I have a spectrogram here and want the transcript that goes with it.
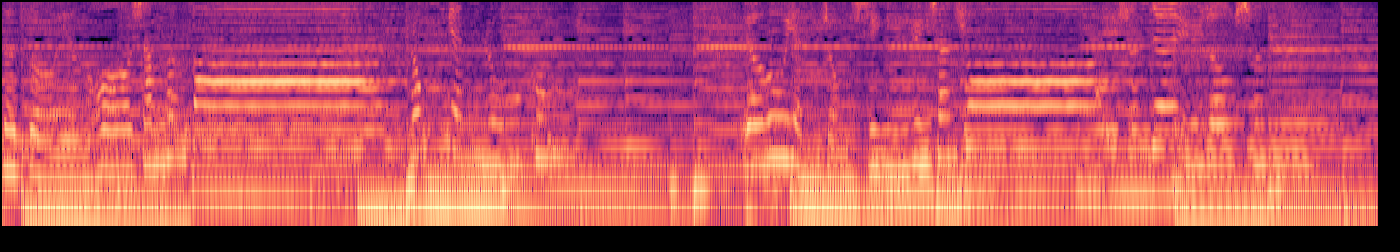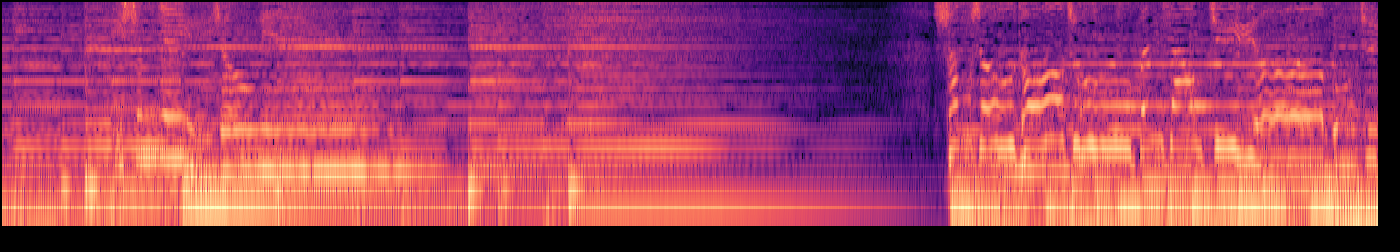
我的左眼火山喷发，容颜如故，右眼中星云闪烁，一瞬间宇宙生，一瞬间宇宙灭，双手托住奔小巨河，不知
